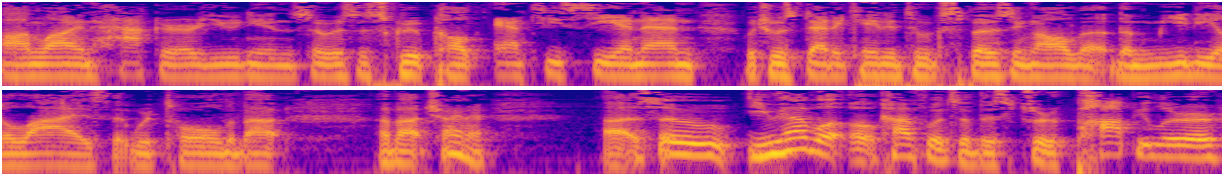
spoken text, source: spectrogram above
online hacker unions. There was this group called Anti-CNN, which was dedicated to exposing all the, the media lies that were told about, about China. Uh, so you have a, a confluence of this sort of popular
